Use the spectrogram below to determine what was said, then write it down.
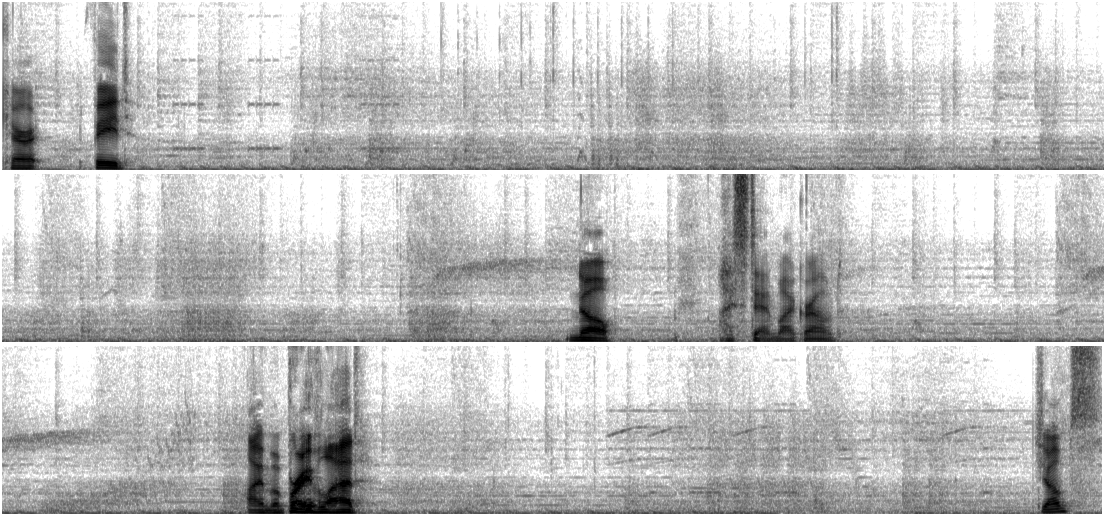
Carrot. Feed. No. I stand my ground. I'm a brave lad. Jumps.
